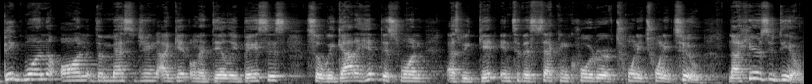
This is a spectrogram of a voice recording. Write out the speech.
Big one on the messaging I get on a daily basis, so we gotta hit this one as we get into the second quarter of 2022. Now, here's the deal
